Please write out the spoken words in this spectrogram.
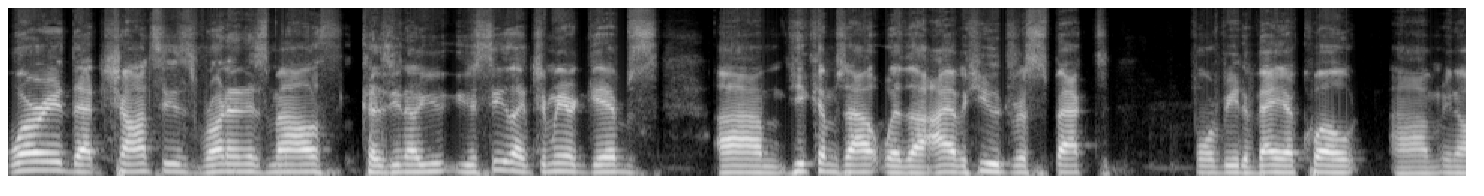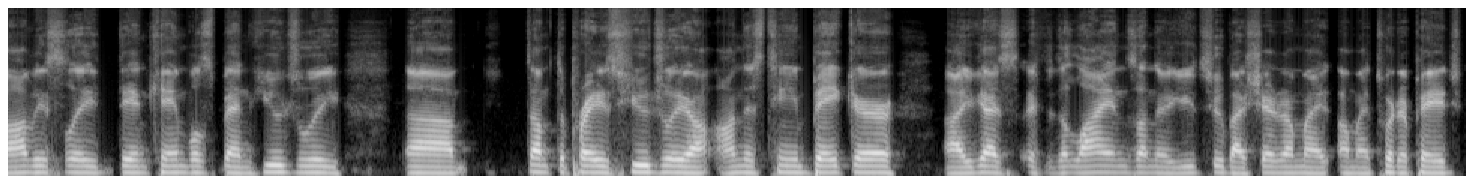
worried that Chauncey's running his mouth? Because you know, you you see like Jahmyr Gibbs, um, he comes out with a, "I have a huge respect for Vita Vea" quote. Um, you know, obviously Dan Campbell's been hugely um, dumped the praise hugely on, on this team. Baker, uh, you guys, if the Lions on their YouTube, I shared it on my on my Twitter page,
